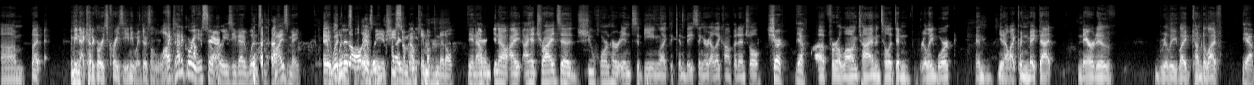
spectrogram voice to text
Um, but I mean that category is crazy anyway. There's a lot. that category is so there. crazy that it wouldn't surprise me. It, wouldn't at all. It surprise me wouldn't if she somehow me. came up the middle. You know, And you know, I I had tried to shoehorn her into being like the Kim Basinger LA Confidential sure, yeah, uh, for a long time until it didn't really work, and you know, I couldn't make that narrative really like come to life. yeah.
